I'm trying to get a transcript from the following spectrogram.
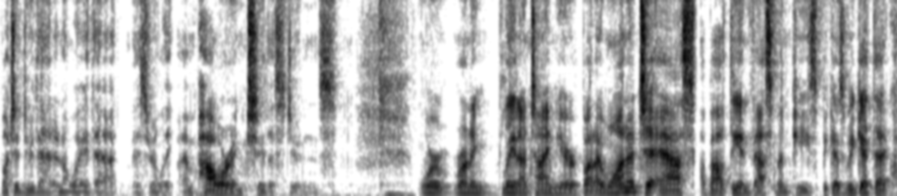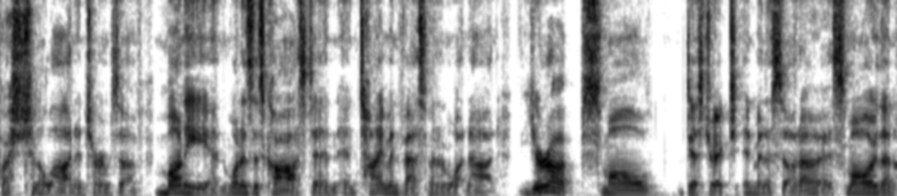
but to do that in a way that is really empowering to the students we're running late on time here, but I wanted to ask about the investment piece because we get that question a lot in terms of money and what does this cost and, and time investment and whatnot. You're a small district in Minnesota, uh, smaller than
